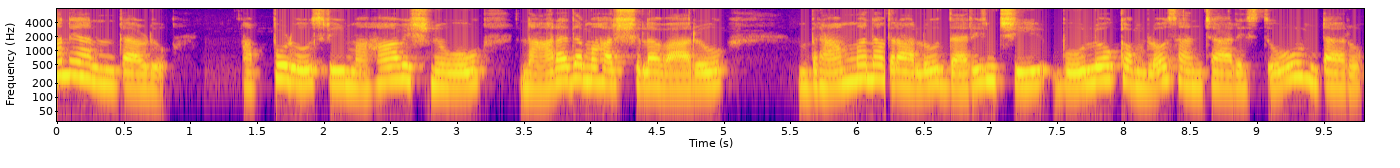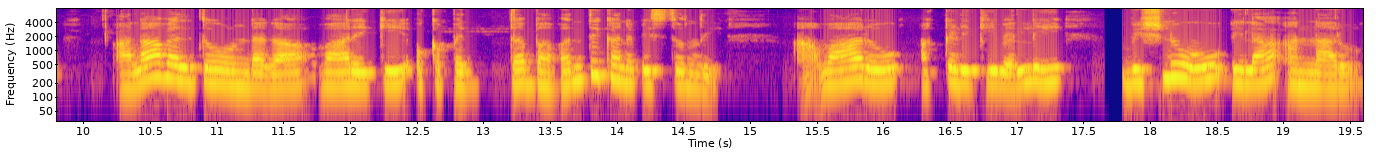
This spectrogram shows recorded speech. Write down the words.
అని అంటాడు. అప్పుడు శ్రీ మహావిష్ణువు నారద మహర్షుల వారు బ్రాహ్మణ వస్త్రాలు ధరించి భూలోకంలో సంచారిస్తూ ఉంటారు. అలా వెళ్తూ ఉండగా వారికి ఒక పెద్ద భవంతి కనిపిస్తుంది. వారు అక్కడికి వెళ్ళి విష్ణువు ఇలా అన్నారు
